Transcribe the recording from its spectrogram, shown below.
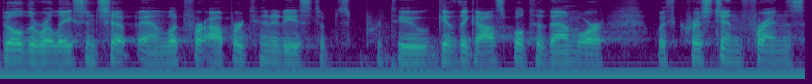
build a relationship and look for opportunities to, to give the gospel to them, or with Christian friends,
